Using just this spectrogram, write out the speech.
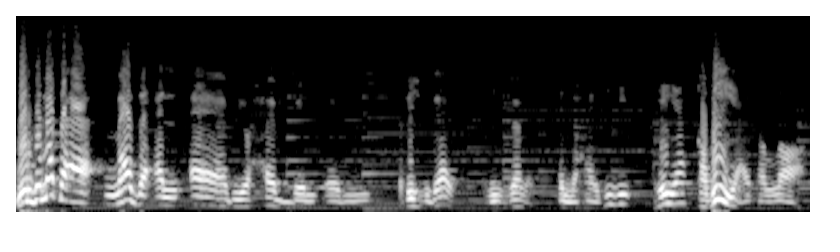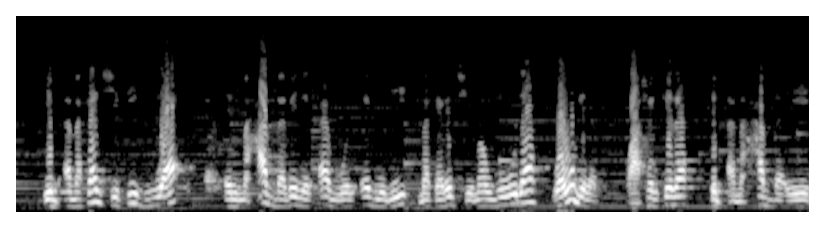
منذ متى ماذا الآب يحب الابن؟ مفيش بداية مفيش زمن. إن هذه هي طبيعة الله. يبقى ما كانش فيه وقت المحبة بين الأب والابن دي ما كانتش موجودة ووجدت. وعشان كده تبقى محبة إيه؟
